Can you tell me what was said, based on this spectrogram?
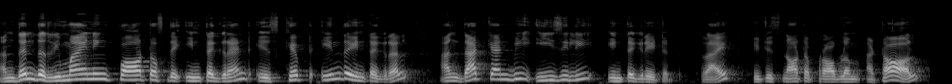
and then the remaining part of the integrand is kept in the integral and that can be easily integrated right. It is not a problem at all.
